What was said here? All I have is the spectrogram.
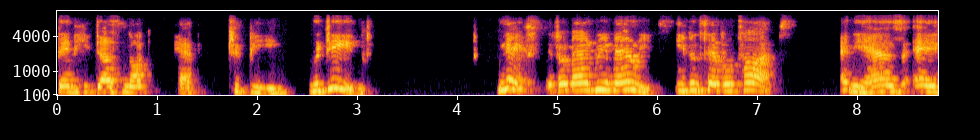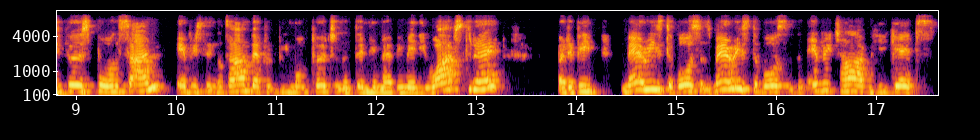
then he does not have to be redeemed. Next, if a man remarries, even several times, and he has a firstborn son every single time, that would be more pertinent than him having many wives today. But if he marries, divorces, marries, divorces, and every time he gets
